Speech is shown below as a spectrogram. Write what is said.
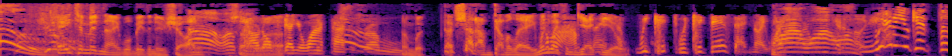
Oh. 8 to midnight will be the new show. Oh, okay. Now, don't uh, forget your Whack Packers, bro. um, but- shut up, Double A. When Come do I on, I'm forget saying, you? We kicked we kicked ass that night. Why, Wow, why wow, don't we get wow. Where do you get the,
